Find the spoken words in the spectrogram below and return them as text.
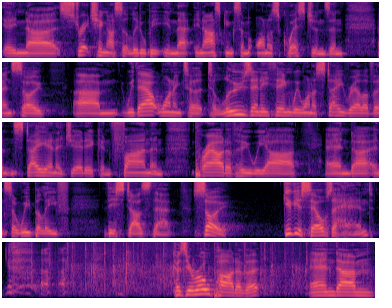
in uh, stretching us a little bit in that in asking some honest questions. And and so um, without wanting to, to lose anything we want to stay relevant and stay energetic and fun and proud of who we are. And uh, and so we believe this does that. So give yourselves a hand. Because you're all part of it. And um,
